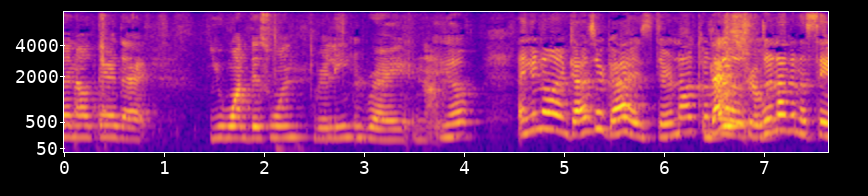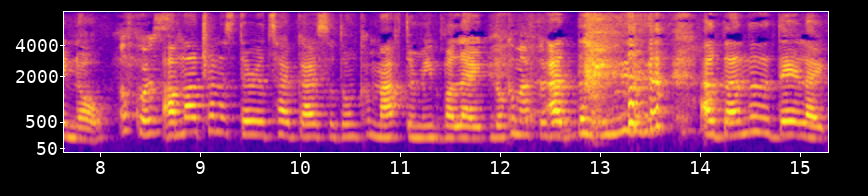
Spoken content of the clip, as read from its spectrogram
men out there that you want this one really. right No. yep and you know and guys are guys they're not gonna That is true. they're not gonna say no Of course, i'm not trying to stereotype guys so don't come after me but like don't come after her. at the at the end of the day, like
